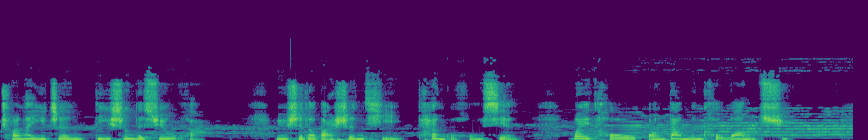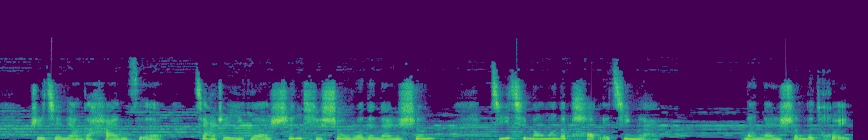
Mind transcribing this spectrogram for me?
传来一阵低声的喧哗，于是都把身体探过红线，歪头往大门口望去。只见两个汉子架着一个身体瘦弱的男生，急急忙忙地跑了进来。那男生的腿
